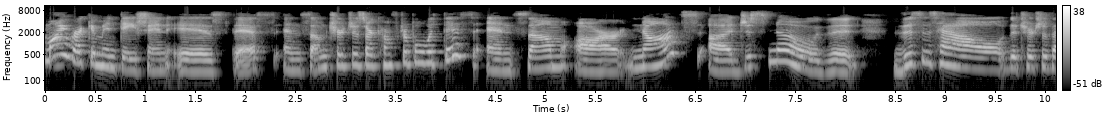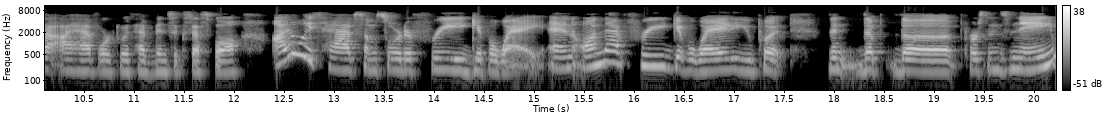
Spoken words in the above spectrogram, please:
My recommendation is this, and some churches are comfortable with this and some are not. Uh, just know that this is how the churches that I have worked with have been successful. I always have some sort of free giveaway, and on that free giveaway, you put the, the, the person's name,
